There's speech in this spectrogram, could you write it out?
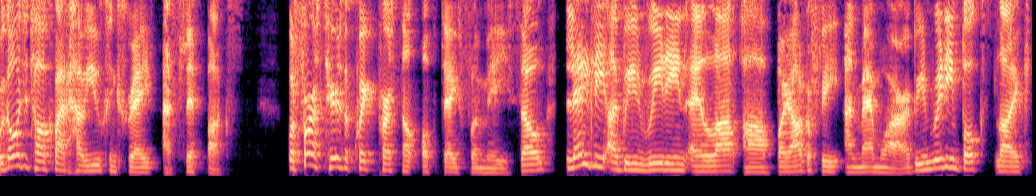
we're going to talk about how you can create a slipbox. But first, here's a quick personal update for me. So lately, I've been reading a lot of biography and memoir. I've been reading books like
